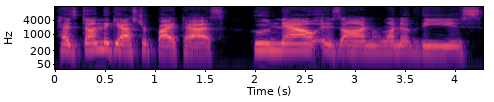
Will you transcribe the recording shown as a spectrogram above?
has done the gastric bypass, who now is on one of these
